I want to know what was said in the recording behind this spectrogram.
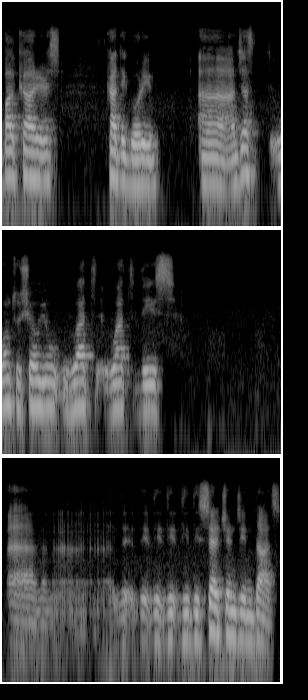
bulk carriers category, I just want to show you what what this uh, the, the, the, the, search engine does.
